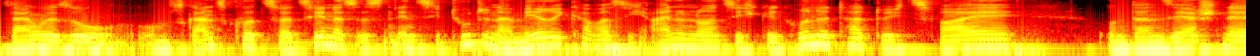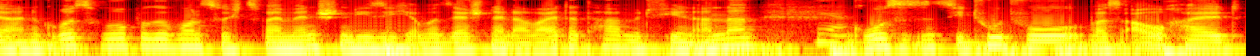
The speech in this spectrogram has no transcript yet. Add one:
sagen wir so, um es ganz kurz zu erzählen, das ist ein Institut in Amerika, was sich 91 gegründet hat durch zwei und dann sehr schnell eine größere Gruppe gewonnen durch zwei Menschen, die sich aber sehr schnell erweitert haben mit vielen anderen. Ja. Ein großes Institut, wo was auch halt,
